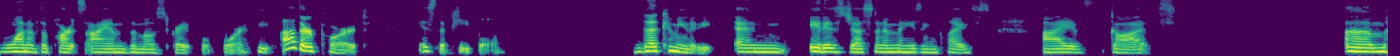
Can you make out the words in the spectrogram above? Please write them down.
one of the parts I am the most grateful for. The other part is the people, the community, and it is just an amazing place. I've got um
